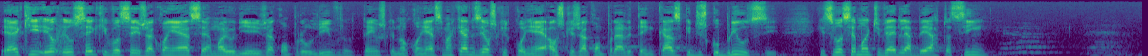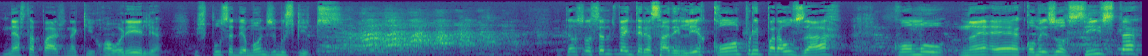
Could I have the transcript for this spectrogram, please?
É que eu, eu sei que vocês já conhecem, a maioria aí já comprou o livro, tem os que não conhecem, mas quero dizer aos que, conhe aos que já compraram e têm em casa que descobriu-se que se você mantiver ele aberto assim, nesta página aqui com a orelha, expulsa demônios e mosquitos. Então, se você não estiver interessado em ler, compre para usar como, né, é, como exorcista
